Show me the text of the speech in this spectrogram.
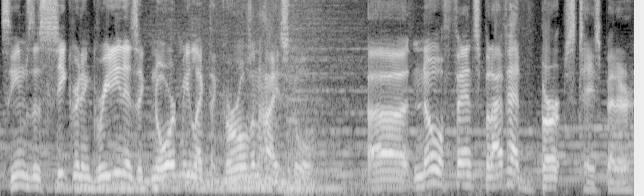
Seems the secret ingredient has ignored me like the girls in high school. Uh, no offense, but I've had burps taste better.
